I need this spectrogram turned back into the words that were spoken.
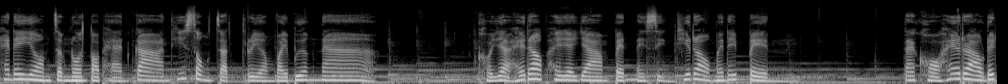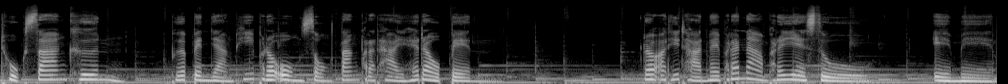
ให้ได้ยอมจำนวนต่อแผนการที่ทรงจัดเตรียมไว้เบื้องหน้า ขาอยากให้เราพยายามเป็นในสิ่งที่เราไม่ได้เป็น แต่ขอให้เราได้ถูกสร้างขึ้น เพื่อเป็นอย่างที่พระองค์ทรงตั้งพระทัยให้เราเป็น เราอธิษฐานในพระนามพระเยซู เอเมน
